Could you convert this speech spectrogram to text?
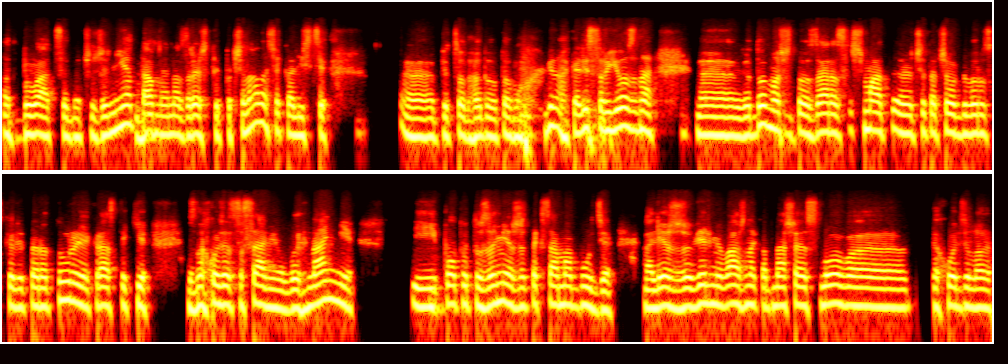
адбывацца на чужыне там яна зрэшты пачыналася калісьці 500 гадоў тому калі сур'ёзна вядома что зараз шмат чытачоў беларускай літаратуры якраз таки знаходзяцца самі ў выгнанні і попыту замежжа таксама будзе. Але ж вельмі важна каб наше слово даходзіла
